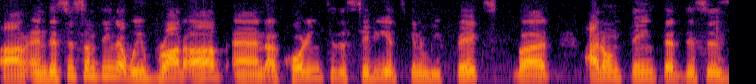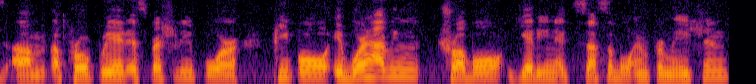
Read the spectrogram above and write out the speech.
Um, and this is something that we brought up, and according to the city, it's going to be fixed. But I don't think that this is um, appropriate, especially for people. If we're having trouble getting accessible information.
